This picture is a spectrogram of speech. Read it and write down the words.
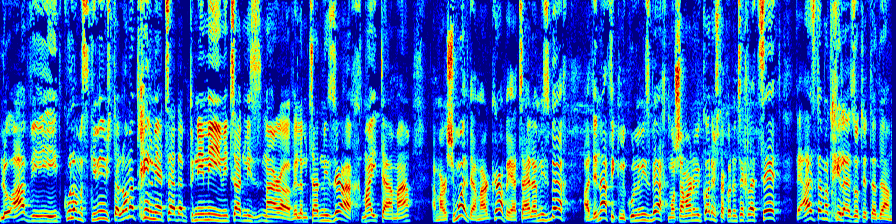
לא עביד, כולם מסכימים שאתה לא מתחיל מהצד הפנימי, מצד מערב, אלא מצד מזרח, מה איתה מה? אמר שמואל דאמר קרא ויצא אל המזבח, עד דנפיק מכול למזבח, כמו שאמרנו מקודם, שאתה קודם צריך לצאת, ואז אתה מתחיל לעזות את הדם.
